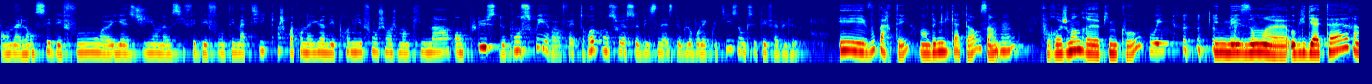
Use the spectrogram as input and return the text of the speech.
On a lancé des fonds euh, ESG, on a aussi fait des fonds thématiques. Je crois qu'on a eu un des premiers fonds changement climat, en plus de construire, en fait, reconstruire ce business de Global Equities, donc c'était fabuleux. Et vous partez en 2014. Mhm. Pour rejoindre Pimco. Oui. une maison euh, obligataire.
